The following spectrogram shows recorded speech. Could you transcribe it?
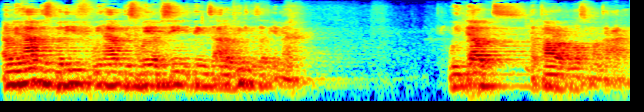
And we have this belief, we have this way of seeing things out of weakness of Iman. We doubt the power of Allah subhanahu wa ta'ala.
